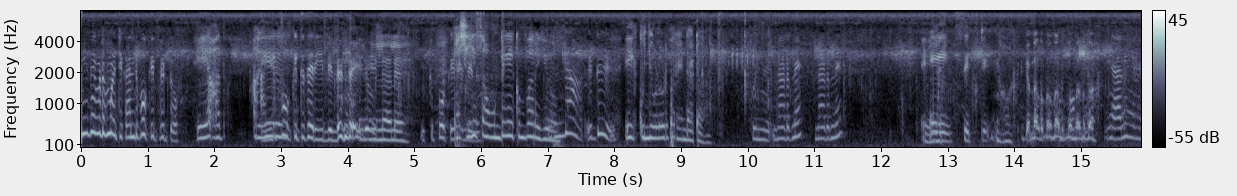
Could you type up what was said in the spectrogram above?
നീ ഇത് ഇവിടെ മാറ്റി. കണ്ട് പോക്കറ്റ് കിട്ടോ? ഏ അത് പോക്കറ്റ് തരിയില്ലല്ലോ എന്തായാലും. ഇല്ലല്ലേ പക്ഷെ ഈ സൗണ്ട് കേൾക്കുമ്പോ അറിയോ? ഇല്ല ഇട്. ഈ കുഞ്ഞോളോട് പറയണ്ട കേട്ടോ. കുഞ്ഞ് നടന്നേ നടന്നേ. ഏയ് സെറ്റ് നടന്നോ നടന്നോ നടന്നോ ഞാനിങ്ങനെ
